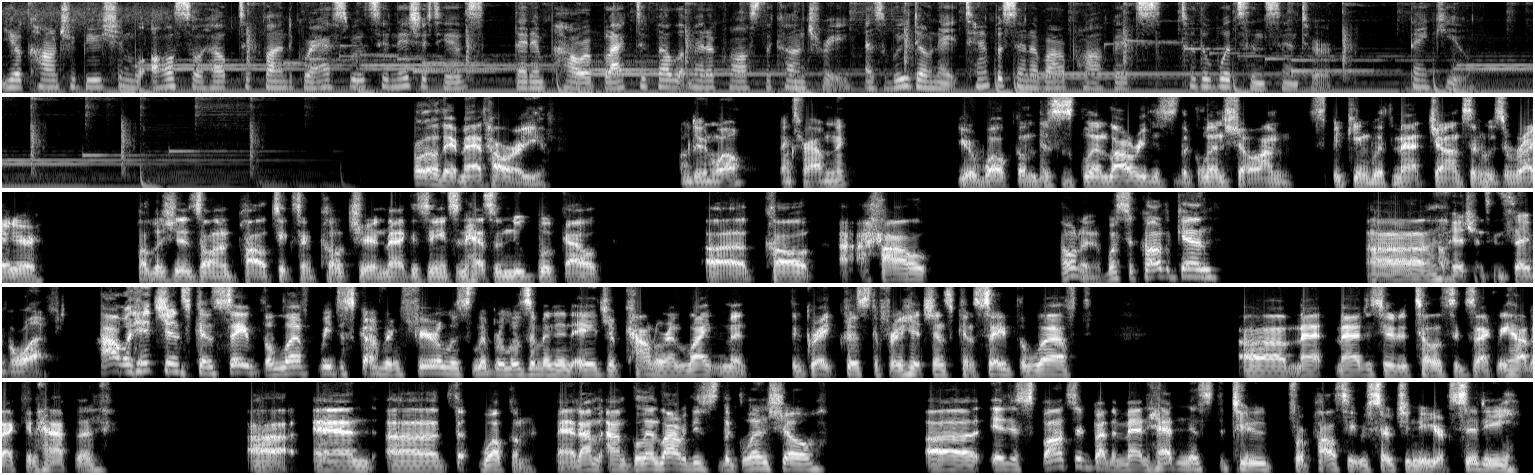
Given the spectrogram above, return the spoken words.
Your contribution will also help to fund grassroots initiatives that empower Black development across the country as we donate 10% of our profits to the Woodson Center. Thank you. Hello there, Matt. How are you? I'm doing well. Thanks for having me. You're welcome. This is Glenn Loury. This is The Glenn Show. I'm speaking with Matt Johnson, who's a writer, publishes on politics and culture in magazines, and has a new book out uh, called uh, How. Hold on. What's it called again? Uh, How Hitchens Can Save the Left. How Hitchens Can Save the Left, Rediscovering Fearless Liberalism in an Age of Counter Enlightenment. The great Christopher Hitchens Can Save the Left. Uh, Matt, Matt is here to tell us exactly how that can happen. Uh, and uh, th- welcome, Matt. I'm, I'm Glenn Loury. This is the Glenn Show. Uh, it is sponsored by the Manhattan Institute for Policy Research in New York City,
